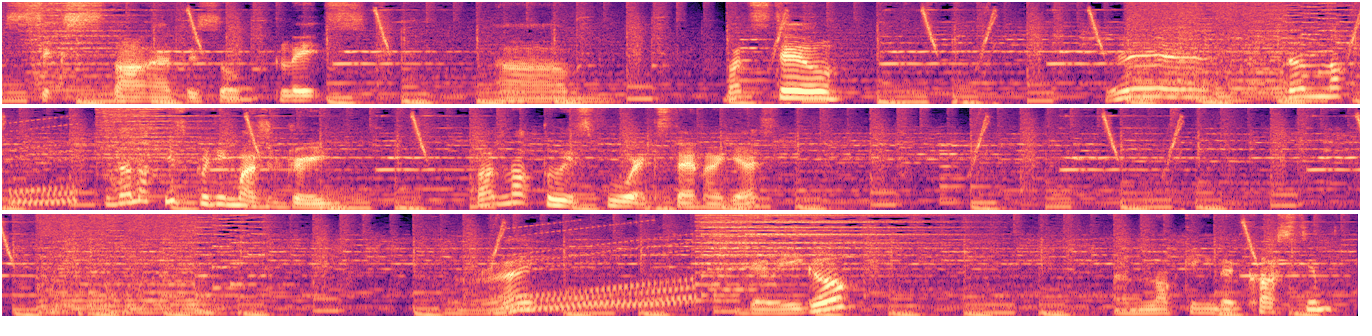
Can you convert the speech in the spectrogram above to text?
six star episode plates. Um, but still, yeah, the luck, the luck is pretty much drained, but not to its full extent, I guess. There we go. Unlocking the costume.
